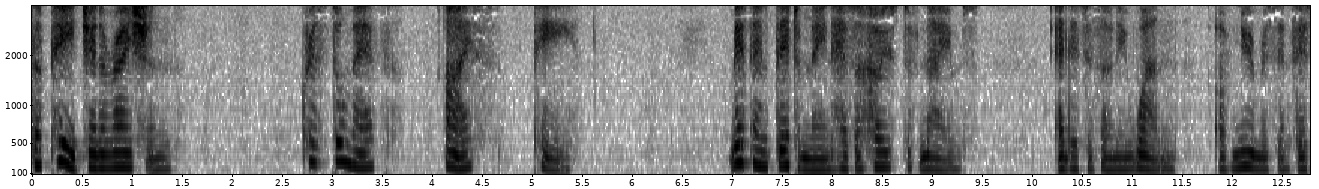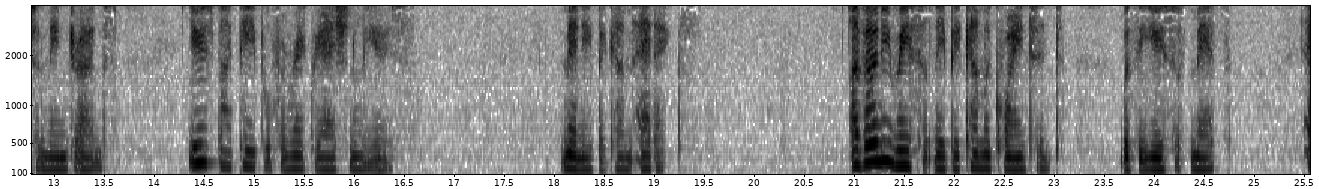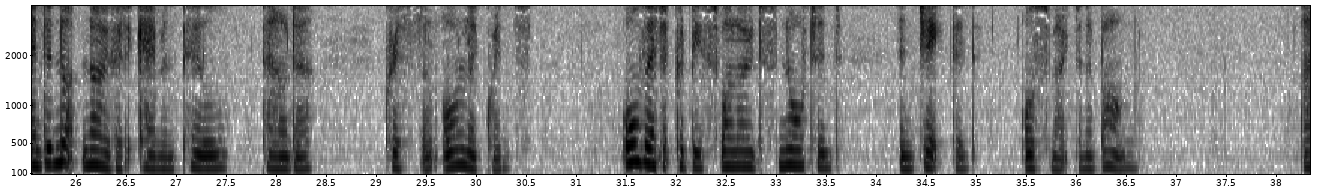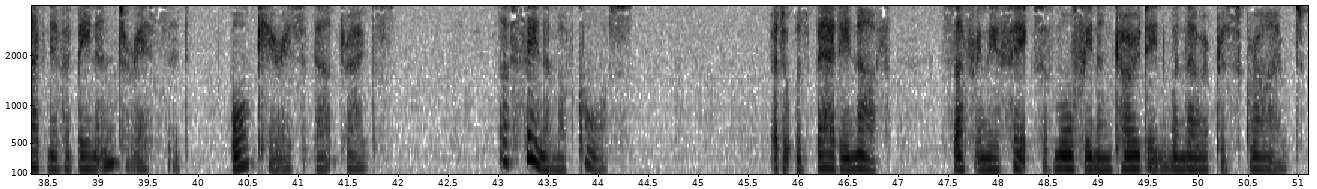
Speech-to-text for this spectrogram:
The P Generation Crystal meth, ice, P. Methamphetamine has a host of names, and it is only one of numerous amphetamine drugs used by people for recreational use. Many become addicts. I've only recently become acquainted with the use of meth and did not know that it came in pill, powder, crystal, or liquids, or that it could be swallowed, snorted, injected, or smoked in a bong. I've never been interested or curious about drugs. I've seen them, of course. But it was bad enough suffering the effects of morphine and codeine when they were prescribed.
